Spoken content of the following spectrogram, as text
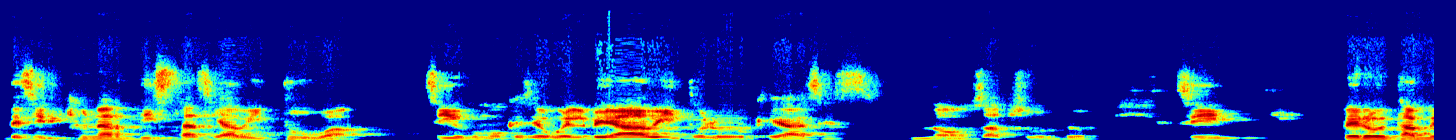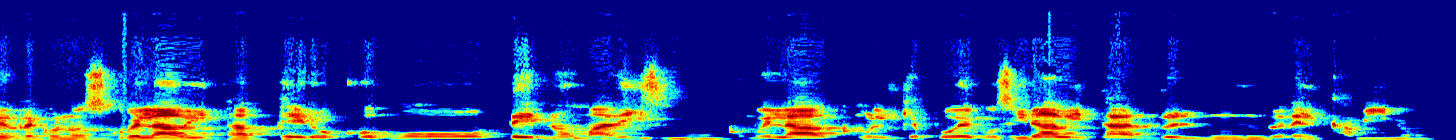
decir que un artista se habitúa, ¿sí? Como que se vuelve hábito lo que haces. No, es absurdo, ¿sí? Pero también reconozco el hábitat, pero como de nomadismo, como el, como el que podemos ir habitando el mundo en el camino.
